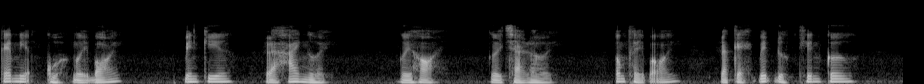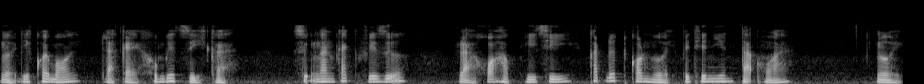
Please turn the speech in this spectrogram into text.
Cái miệng của người bói. Bên kia là hai người Người hỏi, người trả lời. Ông thầy bói là kẻ biết được thiên cơ, Người đi coi bói là kẻ không biết gì cả. Sự ngăn cách phía giữa là khoa học lý trí cắt đứt con người với thiên nhiên tạo hóa. Người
